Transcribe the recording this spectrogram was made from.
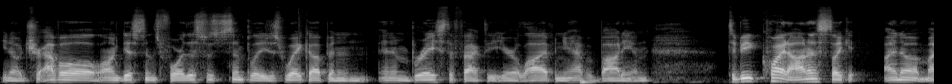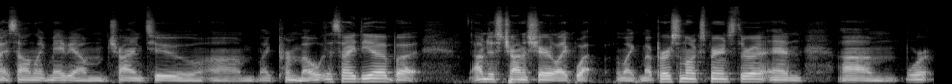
you know travel long distance for. This was simply just wake up and and embrace the fact that you're alive and you have a body. And to be quite honest, like I know it might sound like maybe I'm trying to um, like promote this idea, but I'm just trying to share like what like my personal experience through it. And um, we're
